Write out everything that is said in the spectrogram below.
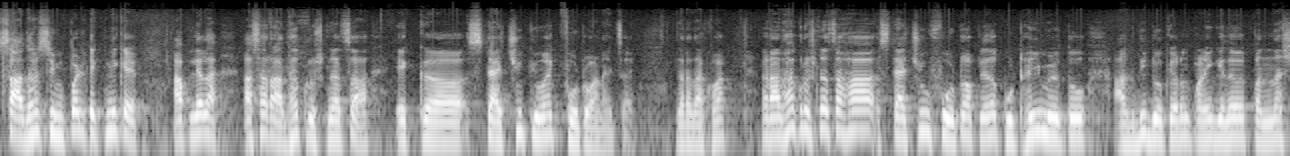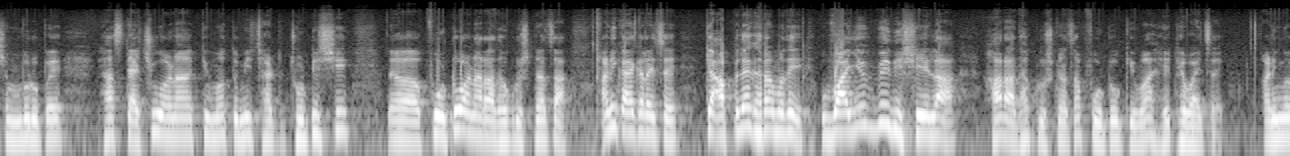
साधं सिंपल टेक्निक आहे. आपल्याला असा राधाकृष्णाचा एक स्टॅच्यू किंवा एक फोटो आणायचा आहे. जरा दाखवा. राधाकृष्णाचा हा स्टॅच्यू फोटो आपल्याला कुठेही मिळतो. अगदी डोक्यावरून पाणी गेलं पन्नास शंभर रुपये. ह्या स्टॅच्यू आणा किंवा तुम्ही छा छोटीशी फोटो आणा राधाकृष्णाचा. आणि काय करायचं आहे की आपल्या घरामध्ये वायव्य दिशेला हा राधाकृष्णाचा फोटो किंवा हे ठेवायचं आहे आणि मग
